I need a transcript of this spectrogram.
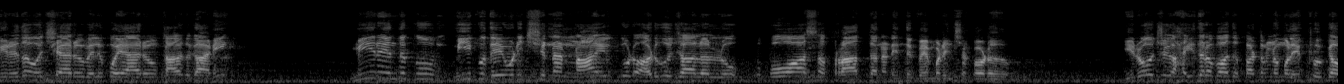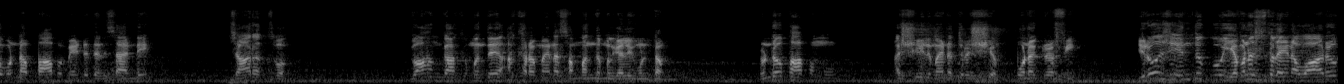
మీరేదో వచ్చారు వెళ్ళిపోయారు కాదు కానీ మీరెందుకు మీకు దేవుడిచ్చిన నాయకుడు అడుగుజాలల్లో ఉపవాస ప్రార్థనను ఎందుకు వెంబడించకూడదు? ఈ రోజు హైదరాబాద్ పట్టణంలో ఎక్కువగా ఉన్న పాపం ఏంటో తెలుసా అండి? జారత్వం వివాహం కాకముందే అకరమైన సంబంధములు కలిగి ఉంటాం. రెండో పాపము అశ్లీలమైన దృశ్యం పోనోగ్రఫీ ఈరోజు ఎందుకు యవనస్తులైన వారు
